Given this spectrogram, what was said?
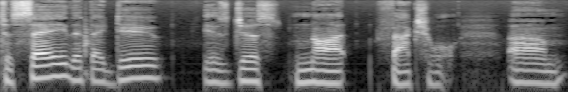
To say that they do is just not factual. Um,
